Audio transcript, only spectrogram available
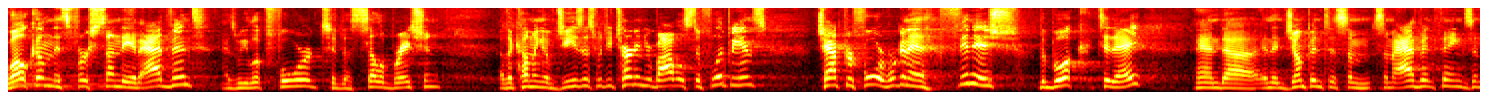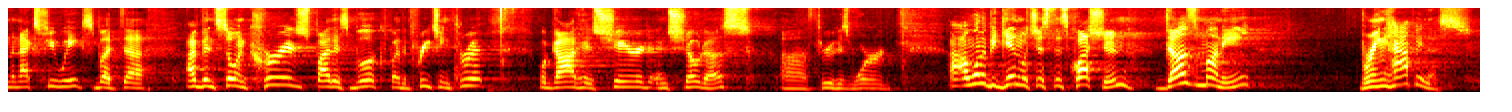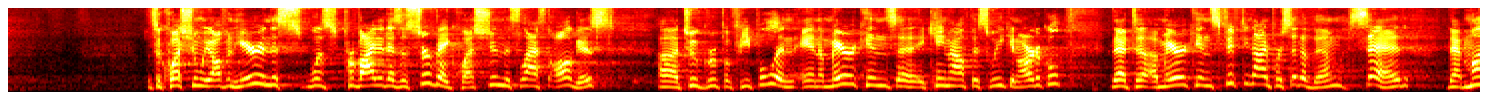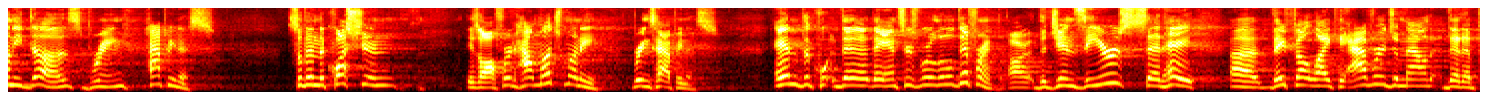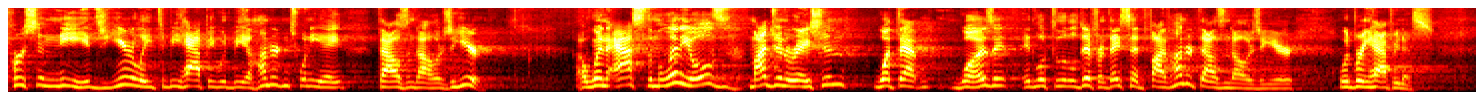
Welcome this first Sunday of Advent as we look forward to the celebration of the coming of Jesus. Would you turn in your Bibles to Philippians chapter 4? We're going to finish the book today and, uh, and then jump into some, some Advent things in the next few weeks. But uh, I've been so encouraged by this book, by the preaching through it, what God has shared and showed us uh, through His Word. I want to begin with just this question Does money bring happiness? It's a question we often hear, and this was provided as a survey question this last August uh, to a group of people. And, and Americans, uh, it came out this week, an article that uh, Americans, 59% of them said that money does bring happiness. So then the question is offered how much money brings happiness? And the, the, the answers were a little different. Our, the Gen Zers said, hey, uh, they felt like the average amount that a person needs yearly to be happy would be $128,000 a year. Uh, when asked the millennials, my generation, what that was, it, it looked a little different. They said $500,000 a year would bring happiness.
